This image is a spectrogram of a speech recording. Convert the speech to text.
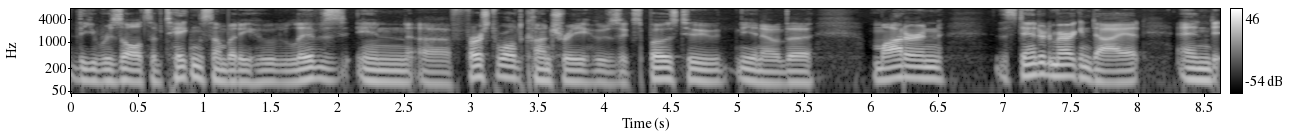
the results of taking somebody who lives in a first world country who's exposed to you know the modern the standard American diet and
